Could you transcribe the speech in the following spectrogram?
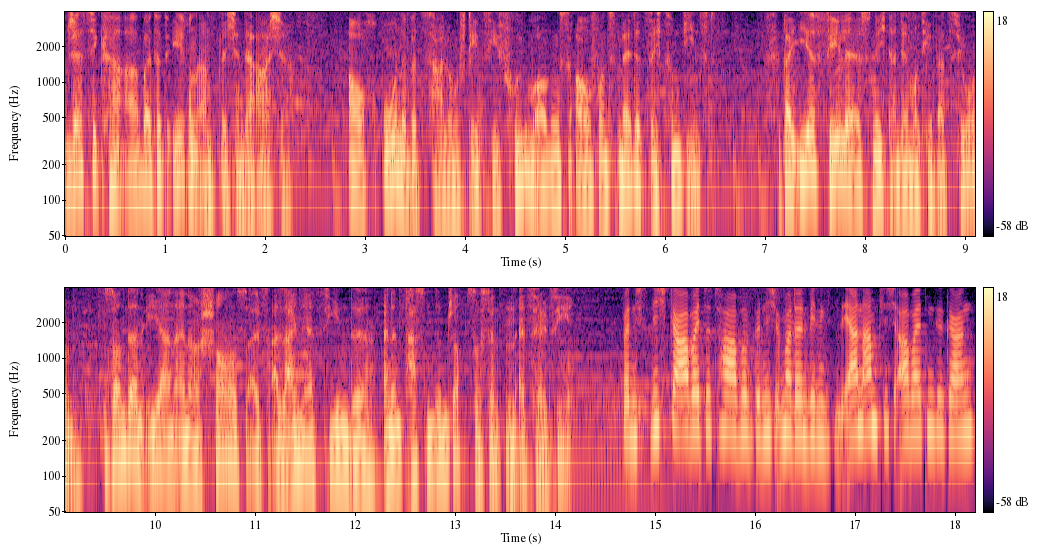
Jessica arbeitet ehrenamtlich in der Arche. Auch ohne Bezahlung steht sie frühmorgens auf und meldet sich zum Dienst. Bei ihr fehle es nicht an der Motivation, sondern eher an einer Chance, als Alleinerziehende einen passenden Job zu finden, erzählt sie. Wenn ich nicht gearbeitet habe, bin ich immer dann wenigstens ehrenamtlich arbeiten gegangen,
